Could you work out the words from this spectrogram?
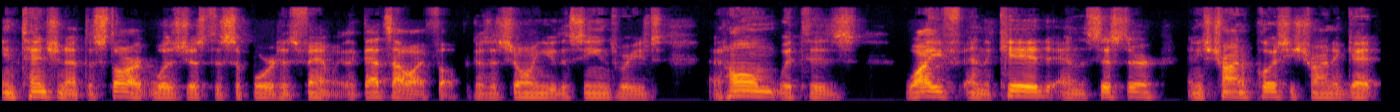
intention at the start was just to support his family. Like that's how I felt because it's showing you the scenes where he's at home with his wife and the kid and the sister, and he's trying to push. He's trying to get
